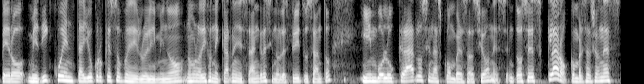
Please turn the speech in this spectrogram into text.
pero me di cuenta, yo creo que eso me lo eliminó, no me lo dijo ni carne ni sangre, sino el Espíritu Santo, involucrarlos en las conversaciones. Entonces, claro, conversaciones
